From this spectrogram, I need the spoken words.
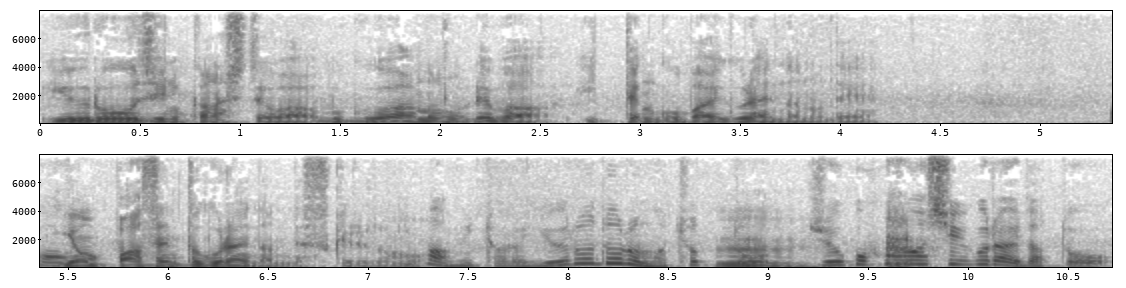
ーユーロ王子に関しては僕はあのレバー1.5倍ぐらいなので、4%ぐらいなんですけれども。今見たらユーロドルもちょっと15分足ぐらいだと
